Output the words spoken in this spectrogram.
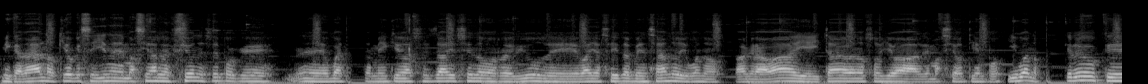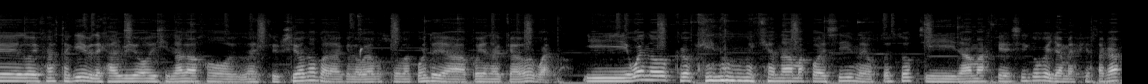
mi canal no quiero que se llene demasiadas reacciones, ¿eh? porque eh, bueno, también quiero estar haciendo reviews de varias series pensando y bueno, para grabar y editar no eso lleva demasiado tiempo. Y bueno, creo que lo dejo hasta aquí, dejar el video original abajo en la descripción para que lo veamos por la cuenta y apoyen al creador, bueno. Y bueno, creo que no me queda nada más por decir, me gustó esto. Y nada más que decir, creo que ya me fui hasta acá.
